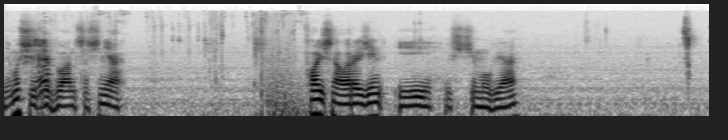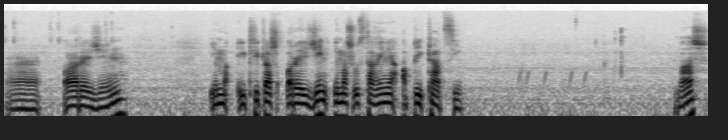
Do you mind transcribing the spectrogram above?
Nie musisz Nie? wyłączać, nie. Wchodzisz na Origin i już ci mówię. E, Origin. I, ma, I klikasz Origin i masz ustawienia aplikacji. Masz?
